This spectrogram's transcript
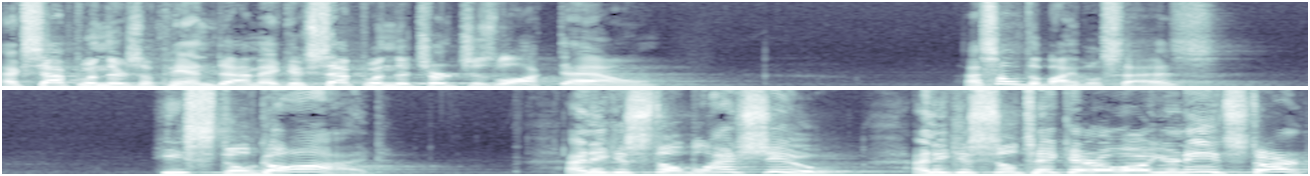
except when there's a pandemic, except when the church is locked down, that's not what the Bible says. He's still God. And He can still bless you. And He can still take care of all your needs. Start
